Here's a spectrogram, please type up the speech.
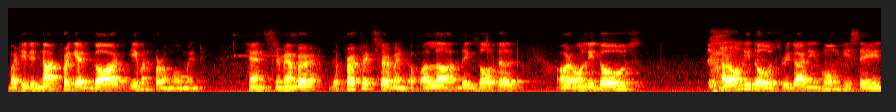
But he did not forget God even for a moment. Hence, remember, the perfect servant of Allah, the exalted, are only those are only those regarding whom he says,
